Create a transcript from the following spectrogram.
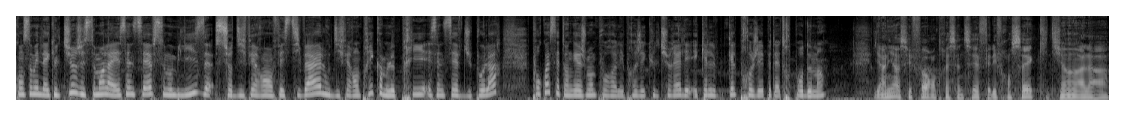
Consommer de la culture, justement, la SNCF se mobilise sur différents festivals ou différents prix, comme le prix SNCF du Polar. Pourquoi cet engagement pour les projets culturels et, et quel, quel projet peut-être pour demain? Il y a un lien assez fort entre SNCF et les Français qui tient à la,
